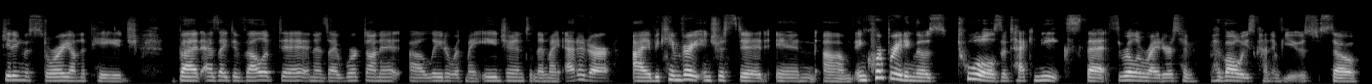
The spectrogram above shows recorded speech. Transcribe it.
getting the story on the page, but as I developed it and as I worked on it uh, later with my agent and then my editor, I became very interested in um, incorporating those tools and techniques that thriller writers have, have always kind of used. So,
